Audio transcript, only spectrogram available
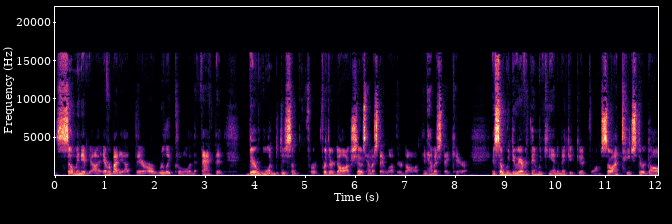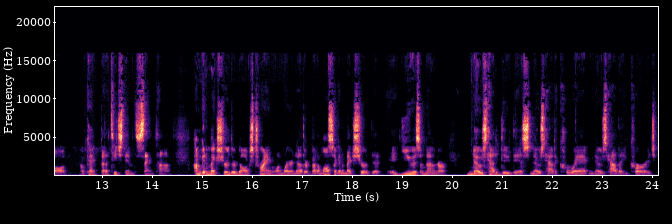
so many of uh, everybody out there are really cool, and the fact that they're wanting to do something for, for their dog shows how much they love their dog and how much they care. And so we do everything we can to make it good for them. So I teach their dog, okay, but I teach them at the same time. I'm going to make sure their dog's trained one way or another, but I'm also going to make sure that you, as an owner, knows how to do this, knows how to correct, knows how to encourage,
